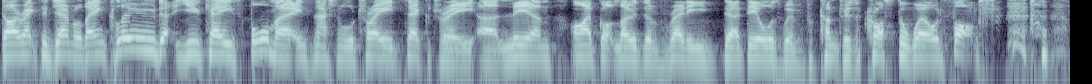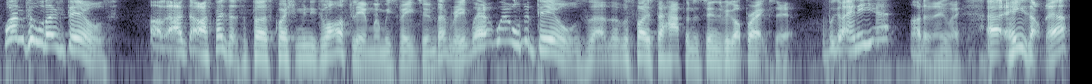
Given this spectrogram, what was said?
Director General. They include UK's former International Trade Secretary, uh, Liam. I've got loads of ready uh, deals with countries across the world. Fox. what happened to all those deals? I, I, suppose that's the first question we need to ask Liam when we speak to him, don't we? Where, where are all the deals uh, that were supposed to happen as soon as we got Brexit? Have we got any yet? I don't know. Anyway, uh, he's up there.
